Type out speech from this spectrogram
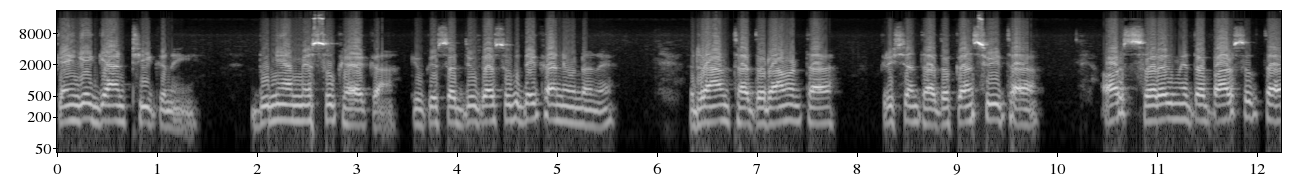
कहेंगे, ज्ञान ठीक नहीं। दुनिया में सुख है कहा? क्योंकि सज्जू का सुख देखा नहीं उन्होंने। राम था तो रावण था, कृष्ण था तो कंसवी था, और स्वर्ग में तो अपारसुख था।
